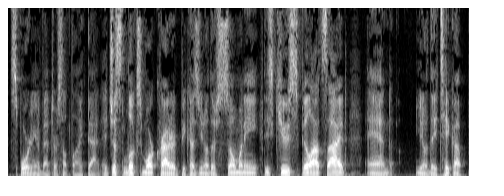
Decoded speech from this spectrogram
sporting event or something like that. It just looks more crowded because, you know, there's so many, these queues spill outside and, you know, they take up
